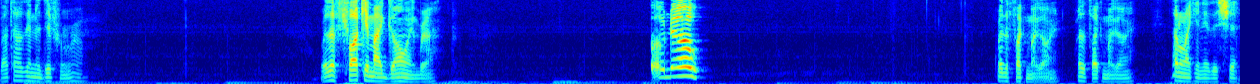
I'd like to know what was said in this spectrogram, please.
But I thought I was in a different room. Where the fuck am I going, bro? Oh no! Where the fuck am I going? Where the fuck am I going? I don't like any of this shit.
